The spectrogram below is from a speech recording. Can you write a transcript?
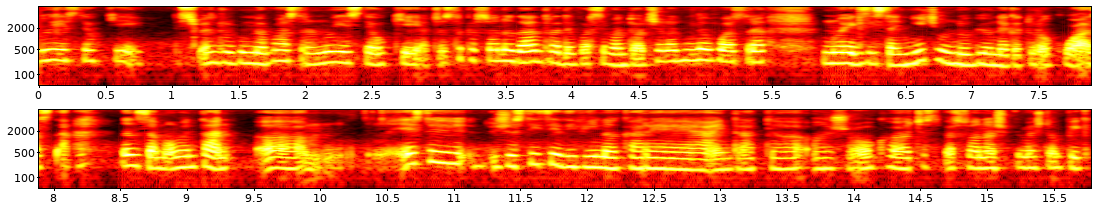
Nu este ok. Deci pentru dumneavoastră nu este ok. Această persoană, da, într-adevăr, se va întoarce la dumneavoastră. Nu există niciun dubiu în legătură cu asta. Însă, momentan, um, este justiție divină care a intrat uh, în joc. Această persoană își primește un pic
